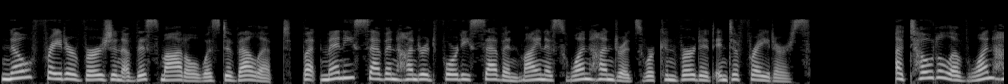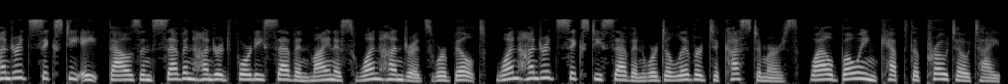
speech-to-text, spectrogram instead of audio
No freighter version of this model was developed, but many 747-100s were converted into freighters. A total of 168,747 minus 100s were built, 167 were delivered to customers, while Boeing kept the prototype,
